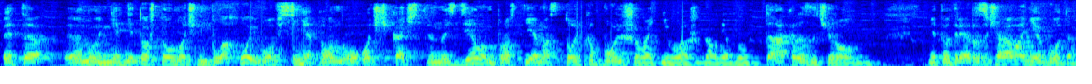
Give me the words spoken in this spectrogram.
это э, ну, не, не то, что он очень плохой, вовсе нет. Он очень качественно сделан, просто я настолько большего от него ожидал. Я был так разочарован. Это вот разочарование года.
